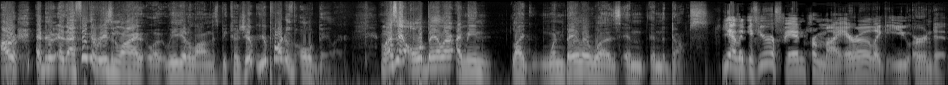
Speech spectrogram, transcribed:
Our, and, and I think the reason why we get along is because you're you're part of old Baylor. And when I say old Baylor, I mean like when Baylor was in in the dumps. Yeah, like if you're a fan from my era, like you earned it.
